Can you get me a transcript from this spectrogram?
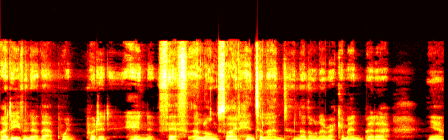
I'd even at that point put it in fifth alongside Hinterland, another one I recommend. But uh, yeah.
